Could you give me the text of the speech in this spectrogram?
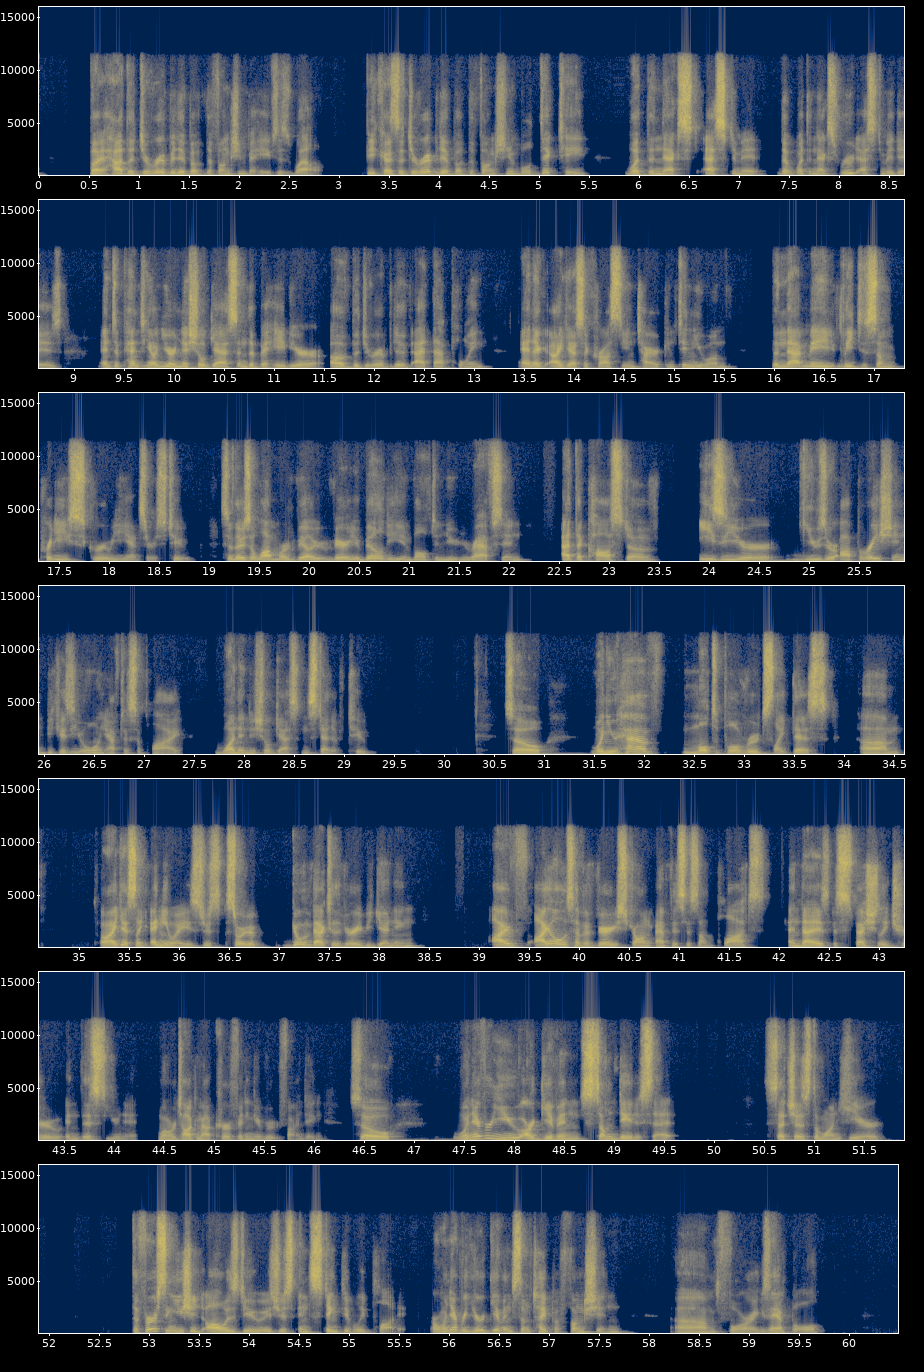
but how the derivative of the function behaves as well. Because the derivative of the function will dictate what the next estimate, the, what the next root estimate is. And depending on your initial guess and the behavior of the derivative at that point, and I guess across the entire continuum, then that may lead to some pretty screwy answers too. So there's a lot more variability involved in Newton-Raphson at the cost of easier user operation because you only have to supply one initial guess instead of two. So when you have multiple roots like this, um, I guess like anyways, just sort of going back to the very beginning, I've I always have a very strong emphasis on plots, and that is especially true in this unit when we're talking about curve fitting and root finding. So whenever you are given some data set, such as the one here, the first thing you should always do is just instinctively plot it. Or whenever you're given some type of function, um, for example,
